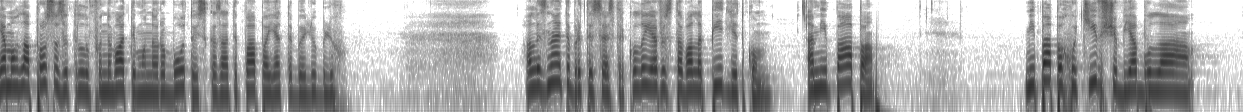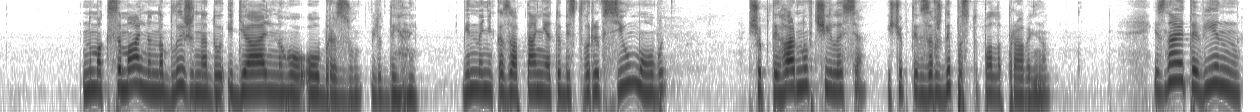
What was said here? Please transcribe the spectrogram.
Я могла просто зателефонувати йому на роботу і сказати: Папа, я тебе люблю. Але знаєте, брати і сестри, коли я вже ставала підлітком, а мій папа, мій папа хотів, щоб я була ну, максимально наближена до ідеального образу людини. Він мені казав, Таня, я тобі створив всі умови, щоб ти гарно вчилася і щоб ти завжди поступала правильно. І знаєте, він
